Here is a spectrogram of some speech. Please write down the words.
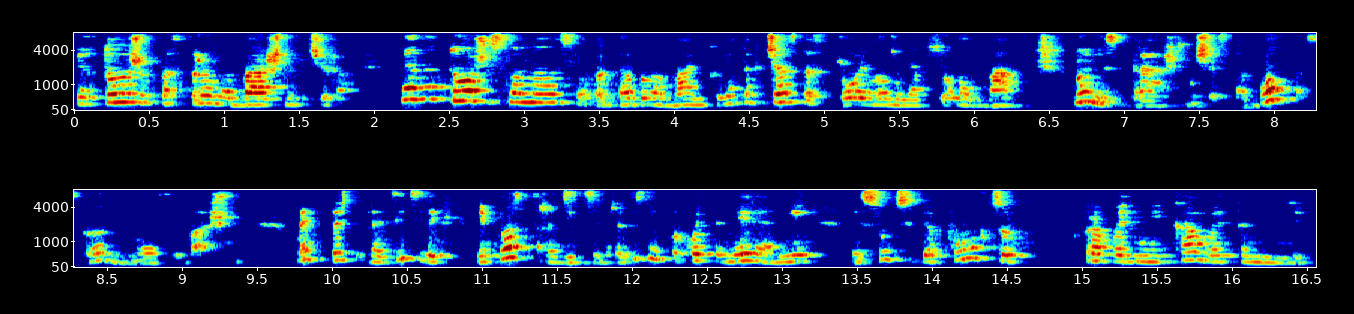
я тоже построила башню вчера. И она тоже сломалась, я когда была маленькая. Я так часто строила, у меня все ломалось. Но не страшно, мы сейчас с тобой построим новую башню. Понимаете? То есть родители, не просто родители, родители в какой-то мере, они несут в себе функцию проводника в этом мире.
